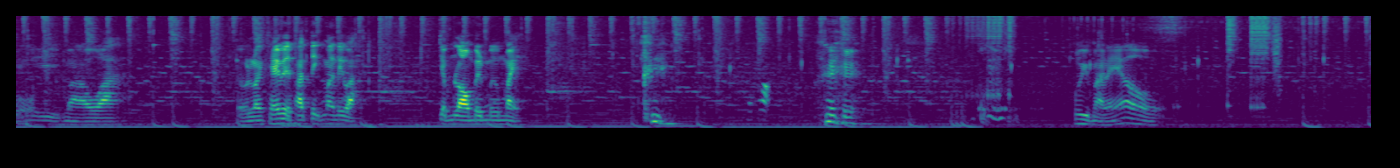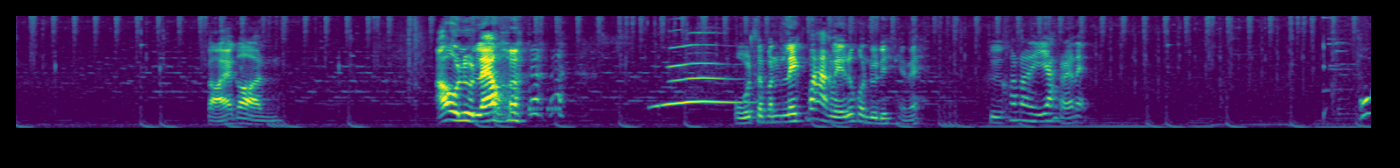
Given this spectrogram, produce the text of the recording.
เฮ้ยมาว่ะเดี๋ยวลองใช้เบ็ดพลาสติกบ้างดีกว่าจำลองเป็นมือใหม่ อุ้ยมาแล้วต่อให้ก่อน เอาหลุดแล้ว โอ้แต่มันเล็กมากเลยทุกคนดูดิ เห็นไหม คือข้างในยากแล้วเนี่ย โอ้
